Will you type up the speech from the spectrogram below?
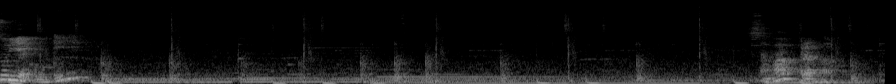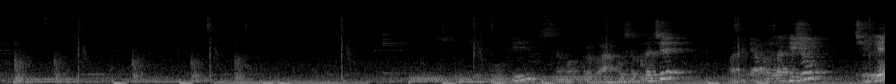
સૂર્યકોટી સમપ્રભ સૂર્યકોટી સમપ્રભ શબ્દ છે અને આપણે લખીશું છેલ્લે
